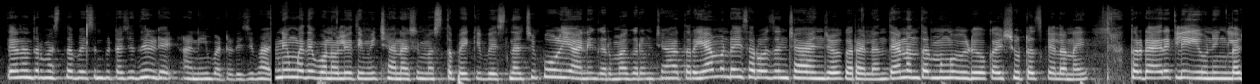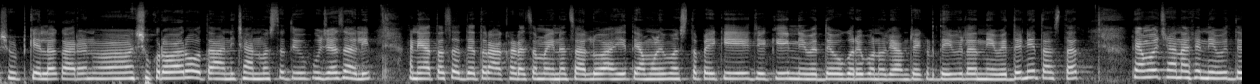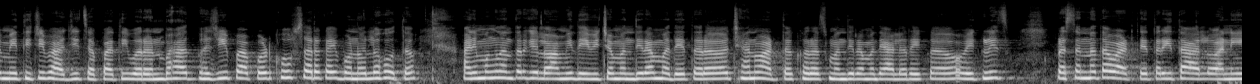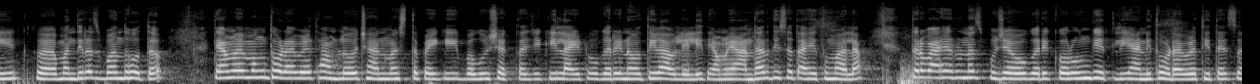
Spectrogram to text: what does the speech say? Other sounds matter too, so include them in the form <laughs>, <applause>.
त्यानंतर मस्त बेसन पिठाचे धिरडे आणि बटाट्याची भाजीमध्ये बनवली होती मी छान अशी मस्तपैकी बेसनाची पोळी आणि गरमागरम चहा. तर या मंडळी सर्वजण चहा एन्जॉय करायला आणि त्यानंतर मग व्हिडिओ काही शूटच केला नाही. तर डायरेक्टली इव्हनिंगला शूट केलं कारण शुक्रवार होता आणि छान मस्त देवपूजा झाली. आणि आता सध्या तर आखाडाचा महिना चालू आहे. त्यामुळे मस्तपैकी जे की नैवेद्य वगैरे बनवले. आमच्या इकडे देवीला नैवेद्य नेत असतात. त्यामुळे छान अशा नैवेद्य मेथीची भाजी चपाती वरण भात भजी पापड खूप सारं काही बनवलं होतं. आणि मग नंतर गेलो आम्ही देवीच्या मंदिरामध्ये. तर छान वाटतं. खरंच मंदिरामध्ये आल्यावर एक वेगळीच प्रसन्नता वाटते. तर इथं आलो आणि मंदिरच बंद होतं. त्यामुळे मग थोडा वेळ थांबलो छान मस्तपैकी बघू शकता जे की लाइट वगैरे नव्हती लावलेली त्यामुळे अंधार दिसत आहे तुम्हाला. तर बाहेरूनच पूजा वगैरे करून घेतली आणि थोडा वेळ तिथेच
